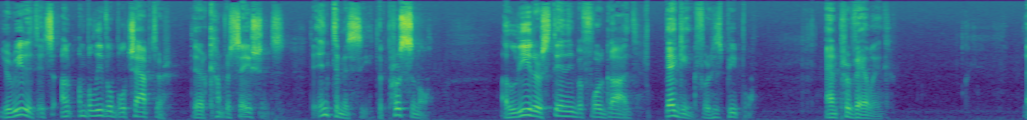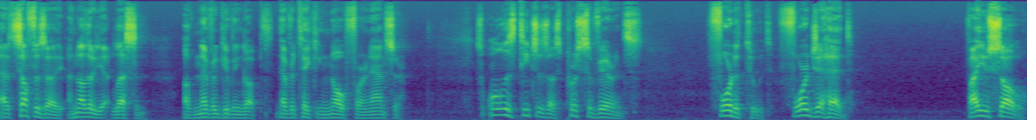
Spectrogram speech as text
you read it, it's an unbelievable chapter. There are conversations, the intimacy, the personal, a leader standing before God, begging for his people and prevailing. That itself is a, another yet lesson of never giving up, never taking no for an answer. So all this teaches us perseverance, fortitude, forge ahead, so,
